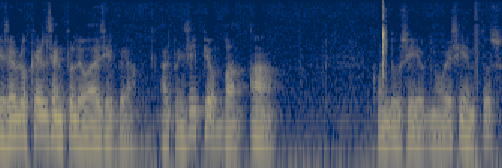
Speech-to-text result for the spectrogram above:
Y ese bloque del centro le va a decir, vea, al principio va a conducir 900,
